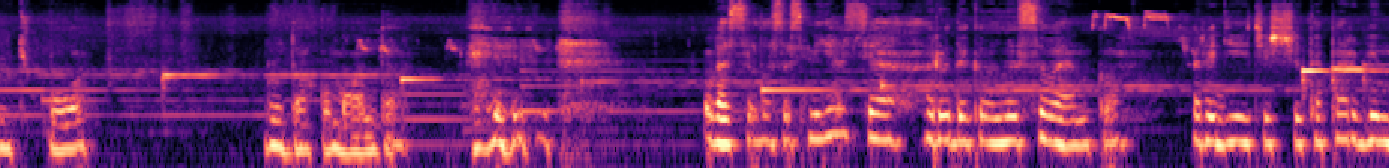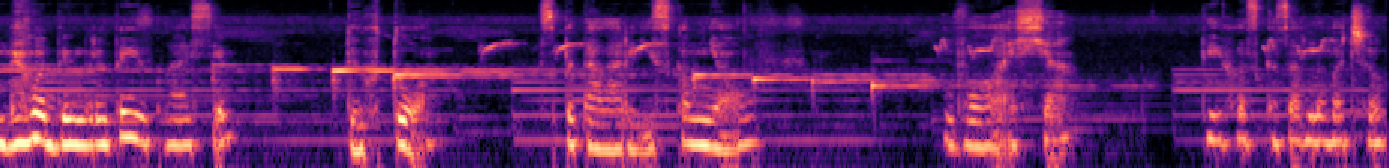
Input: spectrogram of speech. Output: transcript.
Рудько. Руда команда. Весело засміявся Рудик Лисовенко, радіючи, що тепер він не один рудий у класі. Ти хто? спитала Ріска мняу. Вася, тихо сказав новачок.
